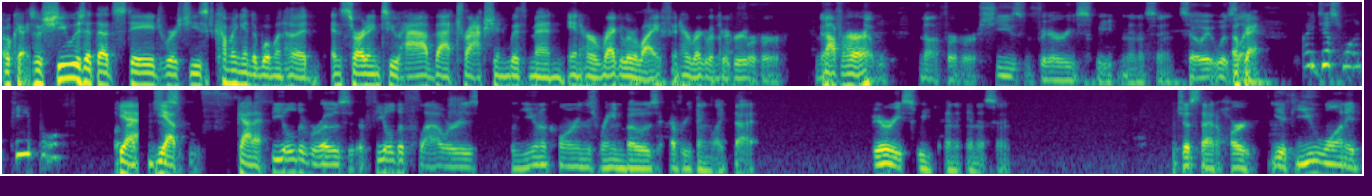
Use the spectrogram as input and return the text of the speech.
Okay. So she was at that stage where she's coming into womanhood and starting to have that traction with men in her regular life, in her regular not group. For her. No, not for her. Not, not, for her. She's very sweet and innocent. So it was okay. like, I just want people. Yeah. Yeah. Got it. Field of roses or field of flowers, unicorns, rainbows, everything like that. Very sweet and innocent. Just that heart. If you wanted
